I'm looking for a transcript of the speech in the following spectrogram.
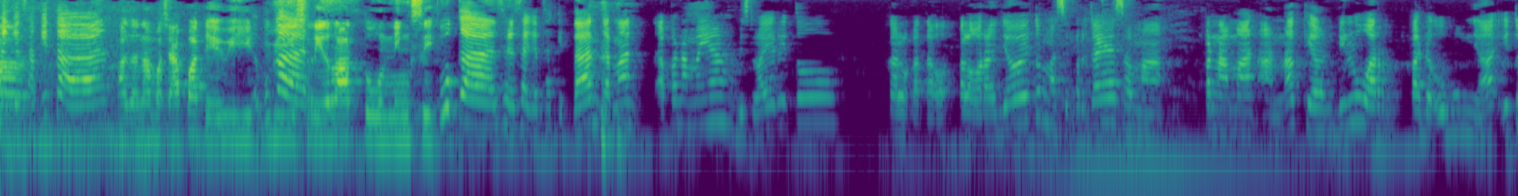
sakit-sakitan. Ada nama siapa? Dewi Dwi Bukan. Sri Ratu Ningsih. bukan sering sakit-sakitan karena apa namanya habis lahir itu kalau kata kalau orang Jawa itu masih percaya sama penamaan anak yang di luar pada umumnya itu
